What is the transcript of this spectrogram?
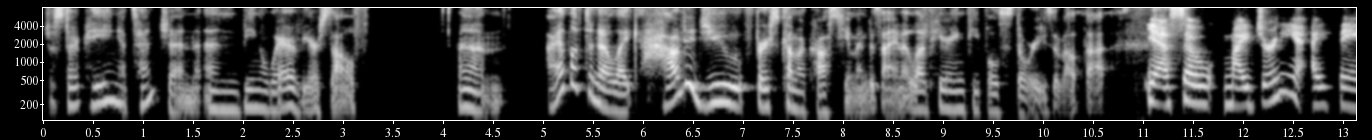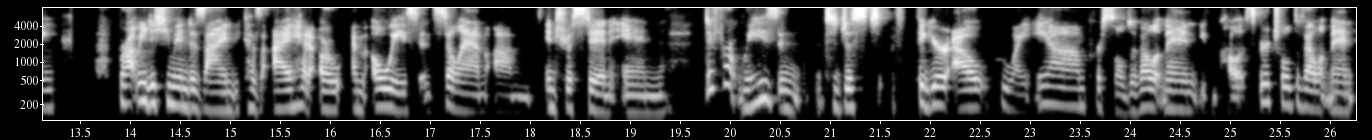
just start paying attention and being aware of yourself. Um, i'd love to know like how did you first come across human design? I love hearing people's stories about that. Yeah so my journey i think brought me to human design because i had i'm always and still am um, interested in different ways and to just figure out who I am, personal development, you can call it spiritual development.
